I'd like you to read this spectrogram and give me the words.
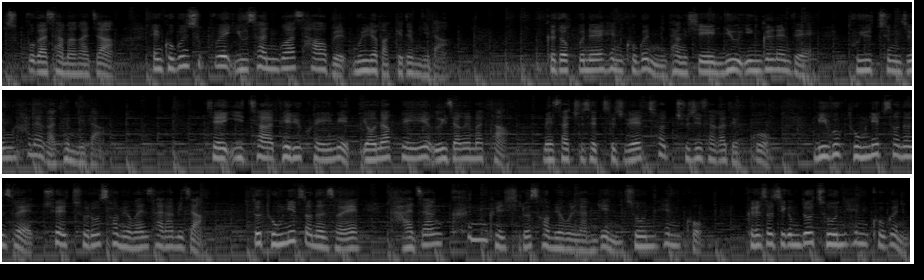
숙부가 사망하자 헨콕은 숙부의 유산과 사업을 물려받게 됩니다. 그 덕분에 헨콕은 당시 뉴 잉글랜드의 부유층 중 하나가 됩니다. 제2차 대륙회의 및 연합회의의 의장을 맡아 매사추세츠주의 첫 주지사가 됐고 미국 독립선언서에 최초로 서명한 사람이자 또 독립선언서에 가장 큰 글씨로 서명을 남긴 존 헨콕. 그래서 지금도 존 헨콕은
